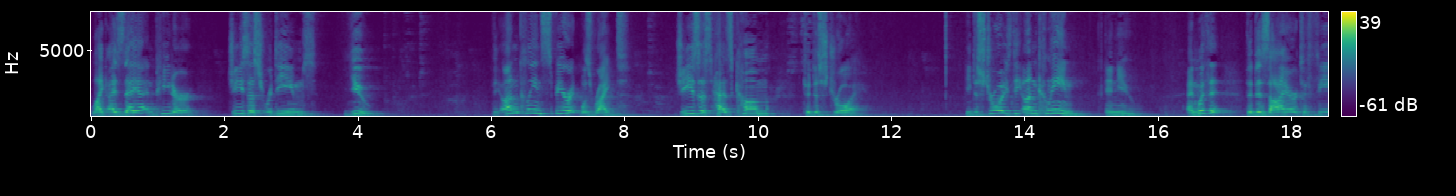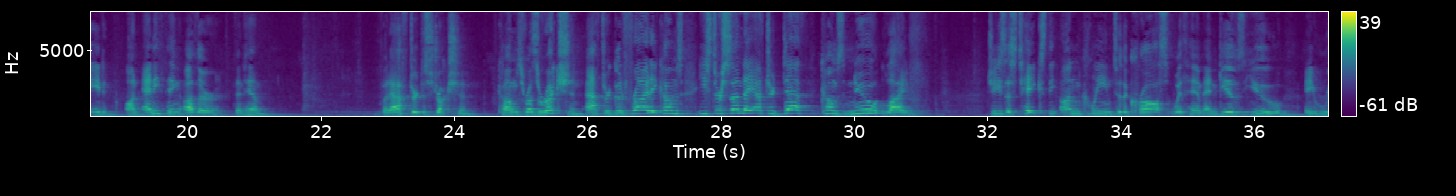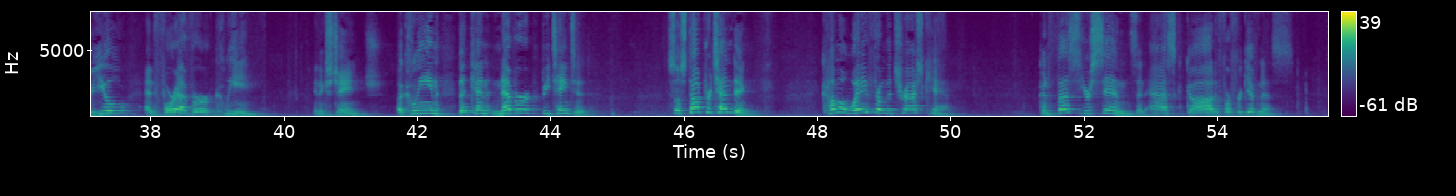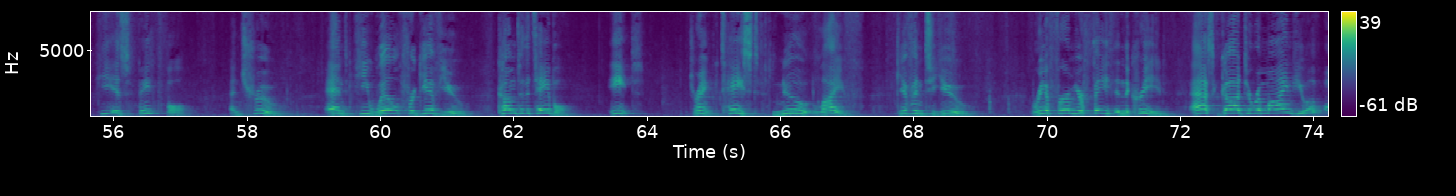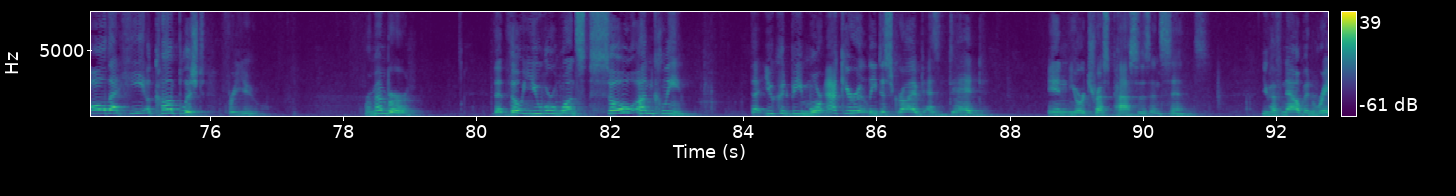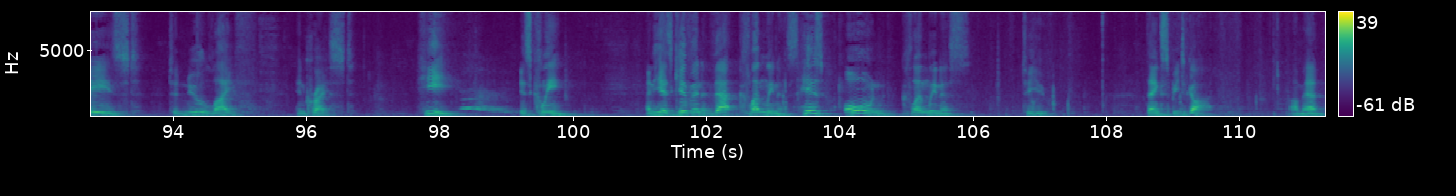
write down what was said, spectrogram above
Like Isaiah and Peter, Jesus redeems you. The unclean spirit was right. Jesus has come to destroy. He destroys the unclean in you, and with it, the desire to feed on anything other than Him. But after destruction comes resurrection. After Good Friday comes Easter Sunday. After death comes new life. Jesus takes the unclean to the cross with him and gives you a real and forever clean in exchange. A clean that can never be tainted. So stop pretending. Come away from the trash can. Confess your sins and ask God for forgiveness. He is faithful and true, and He will forgive you. Come to the table, eat, drink, taste new life given to you. Reaffirm your faith in the creed. Ask God to remind you of all that He accomplished for you. Remember, that though you were once so unclean that you could be more accurately described as dead in your trespasses and sins, you have now been raised to new life in Christ. He is clean. And he has given that cleanliness, his own cleanliness, to you. Thanks be to God. Amen.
